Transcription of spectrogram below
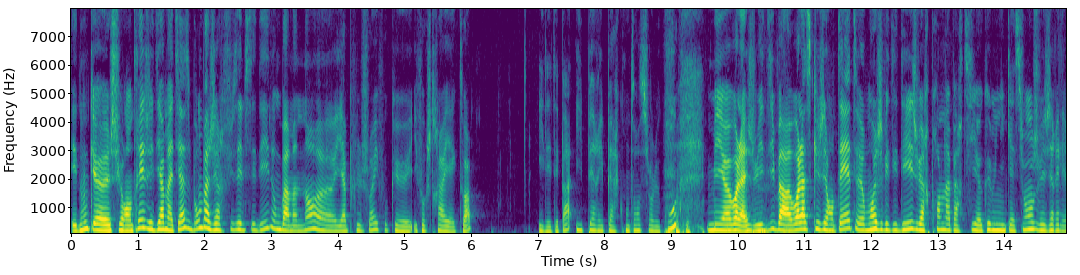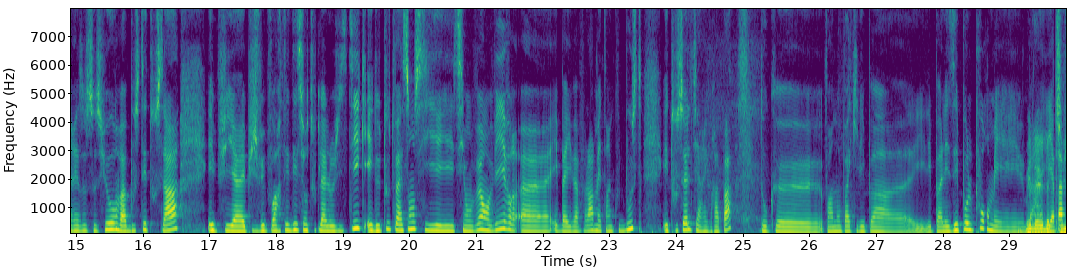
Et donc, je suis rentrée, j'ai dit à Mathias, bon, bah j'ai refusé le CDI, donc bah maintenant, il n'y a plus le choix, il faut que, il faut que je travaille avec toi il n'était pas hyper hyper content sur le coup. Mais euh, voilà je lui ai dit bah voilà ce que j'ai en tête. Euh, moi je vais t'aider je vais reprendre la partie euh, communication je vais gérer les réseaux sociaux on va booster tout ça. Et puis euh, et puis je vais pouvoir t'aider sur toute la logistique. Et de toute façon si, si on veut en vivre et ben il va falloir mettre un coup de boost. Et tout seul tu n'y arriveras pas. Donc enfin non pas qu'il ait pas il ait pas les épaules pour mais, Mais bah, l'activité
